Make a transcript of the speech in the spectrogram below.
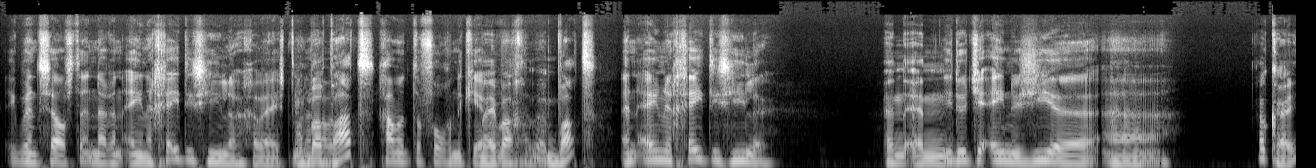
ik ben zelfs naar een energetisch healer geweest. Maar Wat? gaan we- wat? Gaan we het de volgende keer Nee, wacht. Wat? Een energetisch healer. En, en, Die doet je energieën... eh, Oké.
